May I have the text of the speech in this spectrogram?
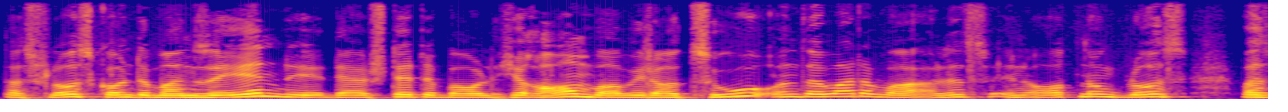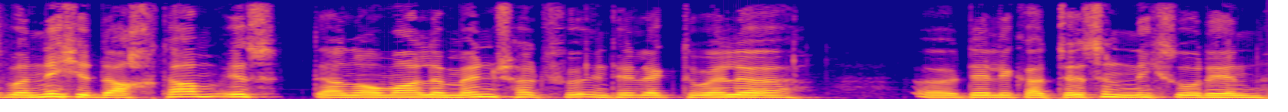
das Schloss konnte man sehen, der städtebauliche Raum war wieder zu und so weiter, war alles in Ordnung. Bloß, was wir nicht gedacht haben, ist, der normale Mensch hat für intellektuelle äh, Delikatessen nicht so den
